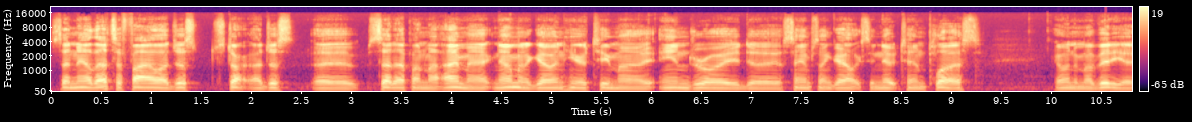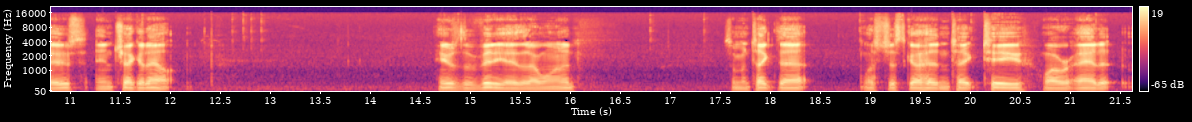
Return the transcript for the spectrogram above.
So now that's a file I just start. I just uh, set up on my iMac. Now I'm going to go in here to my Android uh, Samsung Galaxy Note 10 Plus. Go into my videos and check it out. Here's the video that I wanted. So I'm going to take that. Let's just go ahead and take two while we're at it.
